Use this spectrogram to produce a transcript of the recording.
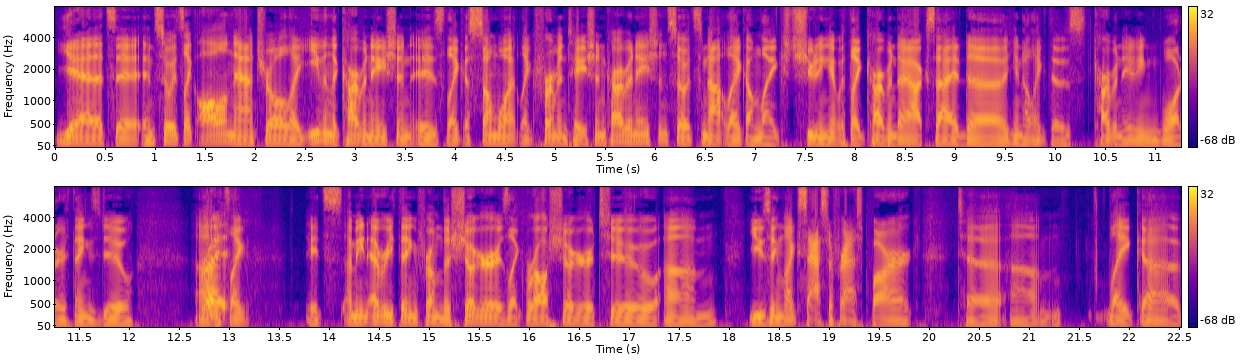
Yeah, that's it. And so it's like all natural. Like even the carbonation is like a somewhat like fermentation carbonation. So it's not like I'm like shooting it with like carbon dioxide, uh, you know, like those carbonating water things do. Uh, Right. It's like it's. I mean, everything from the sugar is like raw sugar to um, using like sassafras bark to um, like uh,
